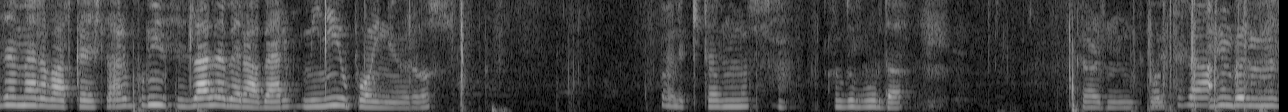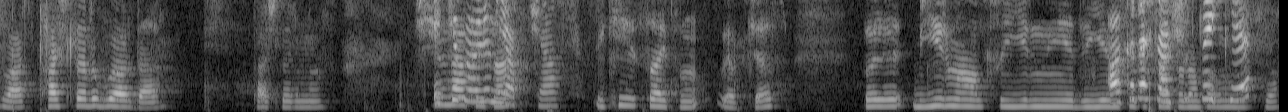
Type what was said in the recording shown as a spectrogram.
Hepinize merhaba arkadaşlar. Bugün sizlerle beraber mini yup oynuyoruz. Böyle kitabımız adı burada. Gördüğünüz gibi. Burada. Bizim bölümümüz var. Taşları bu arada. Taşlarımız. Şimdi İki bölüm yapacağız. iki sayfa yapacağız. Böyle bir 26, 27, 28 Arkadaşlar şuradaki oluşuyor.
